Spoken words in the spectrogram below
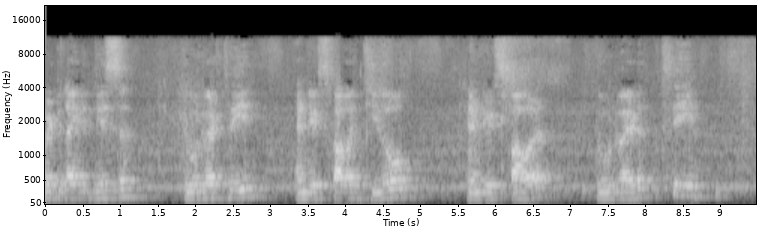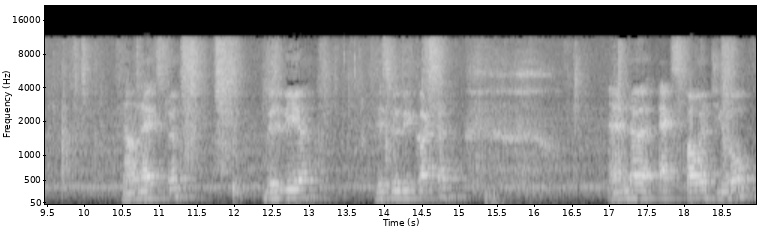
multiply with this 2 divided 3 and its power 0 and its power 2 divided 3 now next will be this will be cut and uh, x power 0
